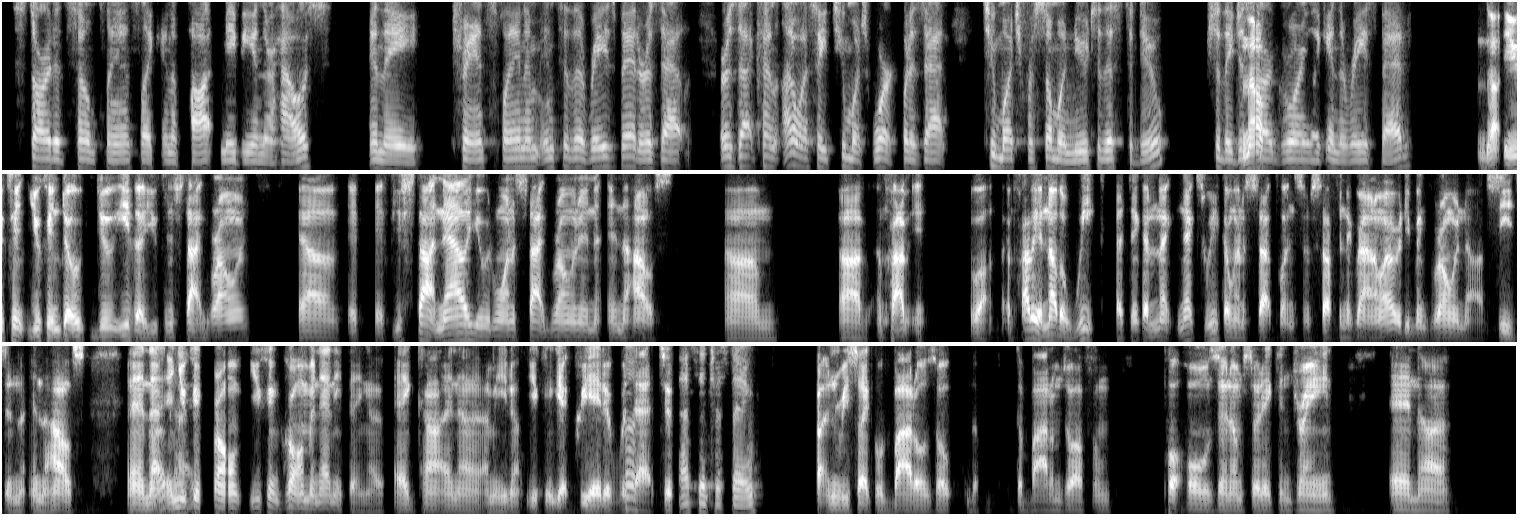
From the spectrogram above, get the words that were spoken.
started some plants like in a pot, maybe in their house, and they transplant them into the raised bed, or is that or is that kind of I don't want to say too much work, but is that too much for someone new to this to do? Should they just No. start growing like in the raised bed? No, you can you can do do either. You can start growing. Uh, if if you start now, you would want to start growing in in the house. Um, uh, probably well, probably another week. I think ne- next week I'm going to start putting some stuff in the ground. I've already been growing uh, seeds in the, in the house, and uh, and you Okay. can grow 'em- you can grow them in anything. Uh, egg con. Uh, I mean, you know, you can get creative with Huh. that too. That's interesting. Cutting recycled bottles, oh, the, the bottoms off them, put holes in them so they can drain, and uh,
